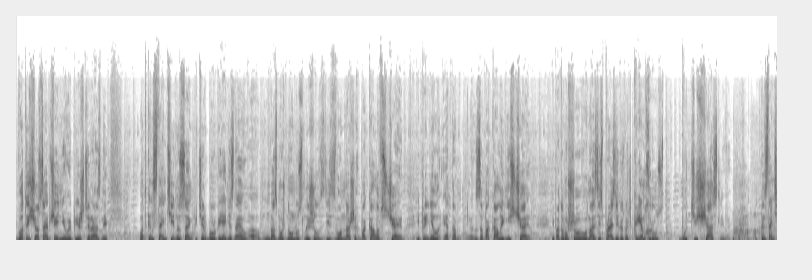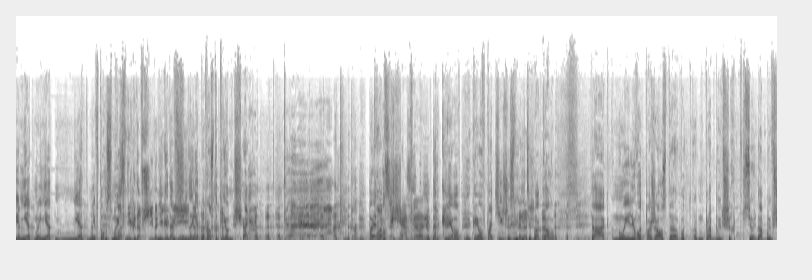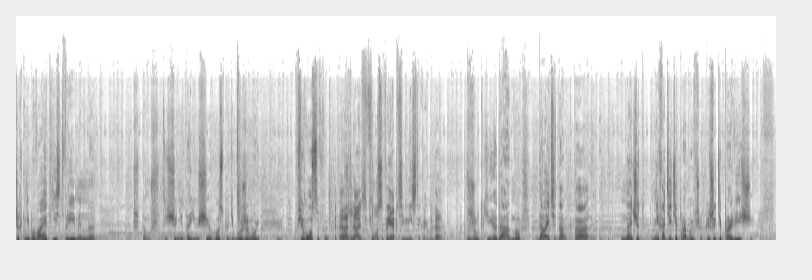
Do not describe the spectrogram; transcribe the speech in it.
Вот еще сообщения вы пишете разные. Вот Константин из Санкт-Петербурга, я не знаю, а, возможно, он услышал здесь звон наших бокалов с чаем и принял это за бокалы не с чаем. И потому что у нас здесь праздник, крем-хруст, будьте счастливы. Константин, нет, мы не от... Нет, не в том смысле. вас не годовщина, не годовщина, да? нет, мы просто пьем чай. Поэтому... Да, Кремов, Кремов, потише звените бокалом. Так, ну или вот, пожалуйста, вот про бывших, все, да, бывших не бывает, есть временно, там что-то еще не дающее, господи, боже мой, философы Это, да, философы и оптимисты, как бы, да? жуткие, да, ну, давайте так, а, значит, не хотите про бывших, пишите про вещи.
